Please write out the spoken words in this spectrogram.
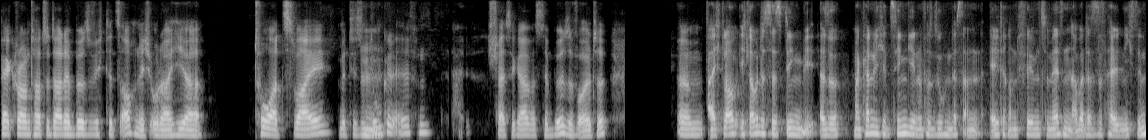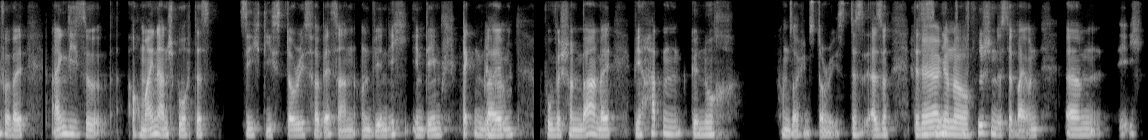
Background hatte da der Bösewicht jetzt auch nicht. Oder hier Thor 2 mit diesen Mhm. Dunkelelfen. Scheißegal, was der Böse wollte. Ähm Aber ich glaube ich glaube, das ist das Ding, also, man kann natürlich jetzt hingehen und versuchen, das an älteren Filmen zu messen, aber das ist halt nicht sinnvoll, weil eigentlich so auch mein Anspruch, dass sich die Storys verbessern und wir nicht in dem stecken Ja. Wo wir schon waren, weil wir hatten genug von solchen Storys. Das also, das Ja, ist nichts genau. Erfrischendes dabei und, ähm, ich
